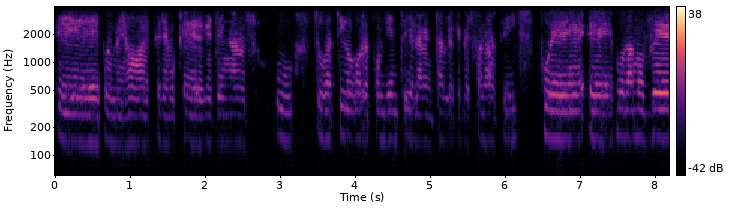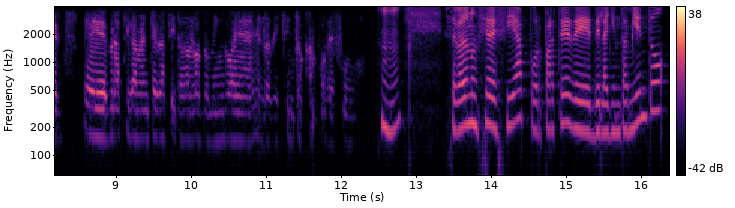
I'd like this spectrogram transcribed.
eh, pues mejor, esperemos que, que tengan su, su castigo correspondiente y es lamentable que personas así pues eh, podamos ver eh, prácticamente casi todos los domingos en, los distintos campos de fútbol. Se va a denunciar, decía, por parte del ayuntamiento.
